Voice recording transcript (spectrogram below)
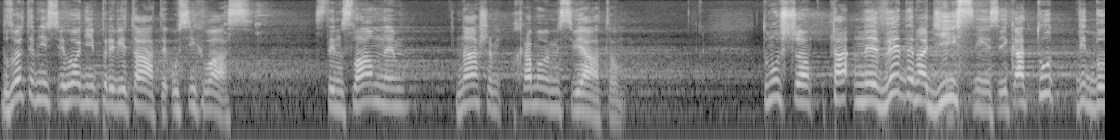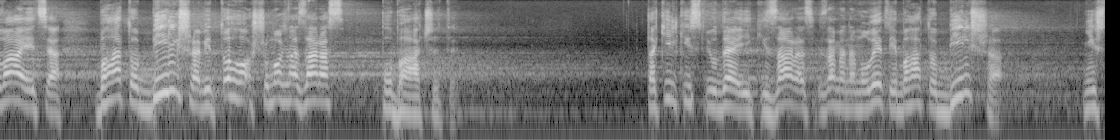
Дозвольте мені сьогодні привітати усіх вас з тим славним нашим храмовим святом. Тому що та невидима дійсність, яка тут відбувається, багато більша від того, що можна зараз побачити. Та кількість людей, які зараз з нами на молитві, багато більша, ніж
